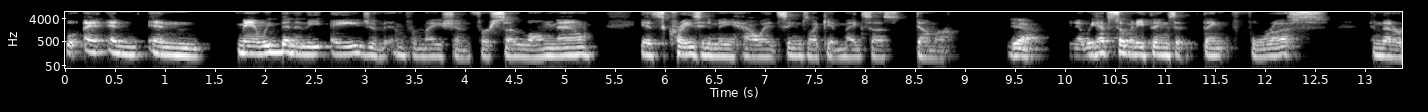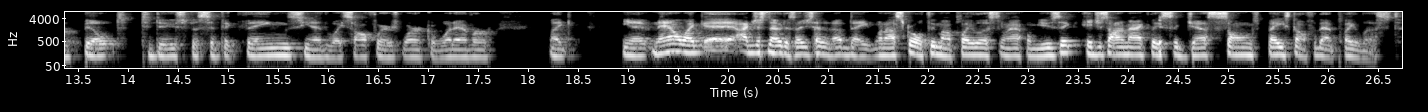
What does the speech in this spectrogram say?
Well, and and man, we've been in the age of information for so long now. It's crazy to me how it seems like it makes us dumber. Yeah. You know, we have so many things that think for us and that are built to do specific things, you know, the way softwares work or whatever. Like, you know, now, like eh, I just noticed, I just had an update when I scroll through my playlist on Apple Music, it just automatically suggests songs based off of that playlist.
